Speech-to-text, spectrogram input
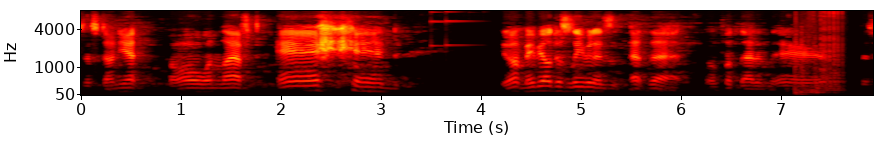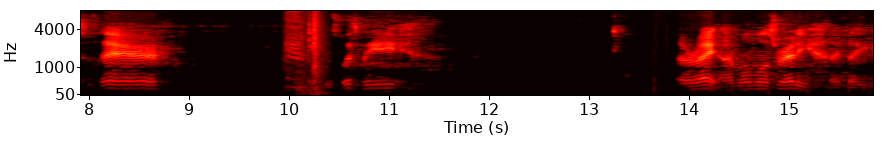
Is this done yet? Oh, one left. And. You know? Maybe I'll just leave it as at that. I'll put that in there. This in there. Take this with me. Alright, I'm almost ready, I think.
